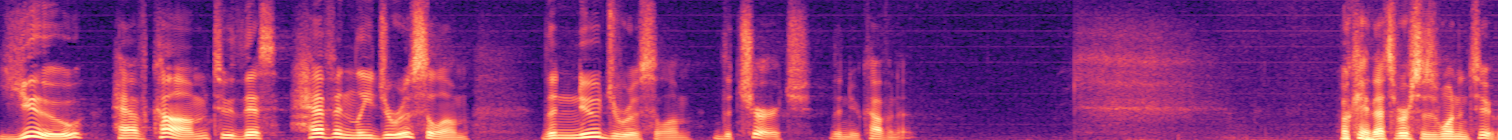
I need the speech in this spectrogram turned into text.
you have come to this heavenly Jerusalem, the new Jerusalem, the church, the new covenant. Okay, that's verses 1 and 2.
